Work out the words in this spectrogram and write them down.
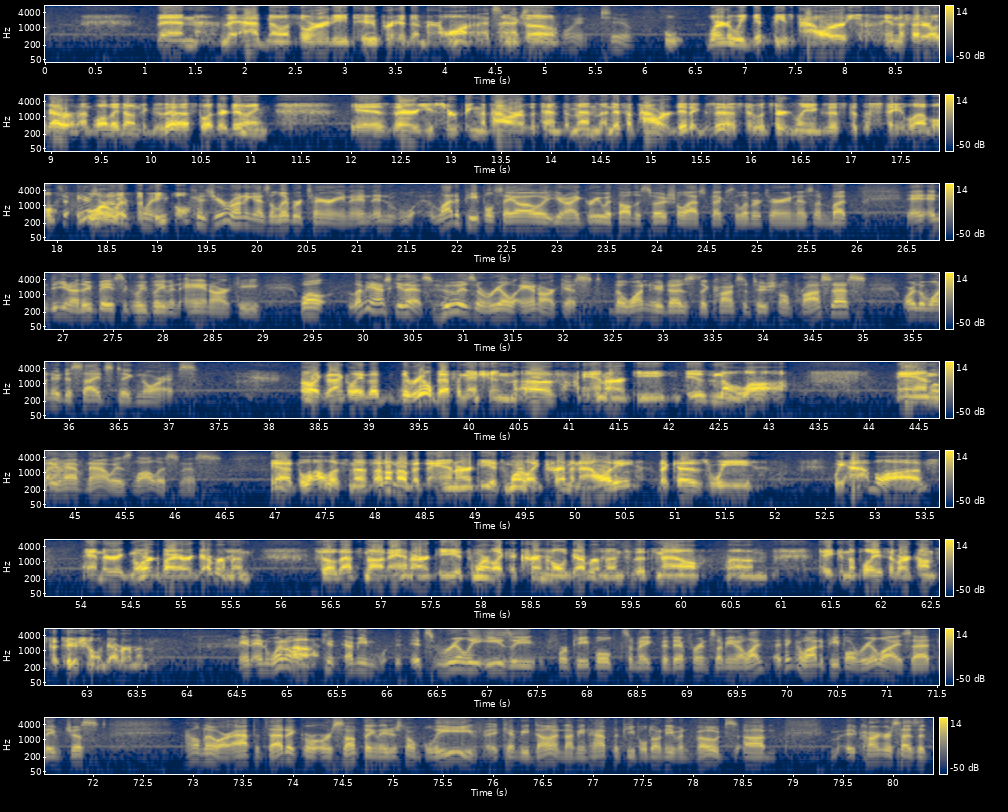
then they had no authority to prohibit marijuana. That's an and excellent so, point, too. Where do we get these powers in the federal government? Well, they don't exist. What they're doing is they're usurping the power of the Tenth Amendment. If a power did exist, it would certainly exist at the state level so or with point, the people. Because you're running as a libertarian, and, and a lot of people say, oh, you know, I agree with all the social aspects of libertarianism, but, and, and you know, they basically believe in anarchy. Well, let me ask you this. Who is a real anarchist? The one who does the constitutional process or the one who decides to ignore it? Well, exactly. The, the real definition of anarchy is no law. And what we have now is lawlessness. Yeah, it's lawlessness. I don't know if it's anarchy. It's more like criminality because we we have laws and they're ignored by our government so that's not anarchy. It's more like a criminal government that's now um, taken the place of our constitutional government. And and what all? Uh, can, I mean, it's really easy for people to make the difference. I mean, a lot. I think a lot of people realize that they've just. I don't know, are apathetic or, or something. They just don't believe it can be done. I mean, half the people don't even vote. Um, Congress has a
